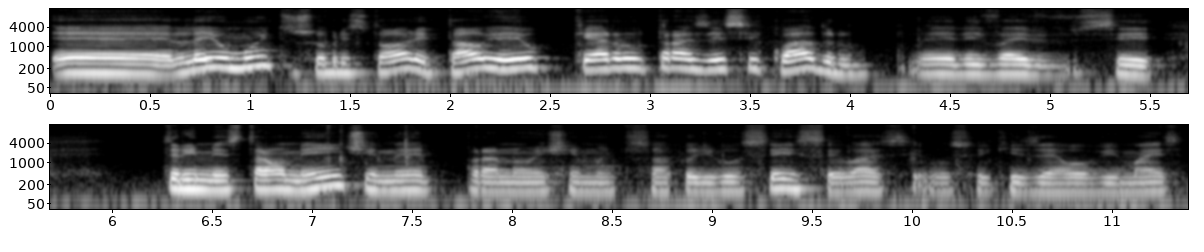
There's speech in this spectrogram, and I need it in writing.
é, leio muito sobre história e tal, e aí eu quero trazer esse quadro. Ele vai ser trimestralmente, né, para não encher muito o saco de vocês, sei lá, se você quiser ouvir mais,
